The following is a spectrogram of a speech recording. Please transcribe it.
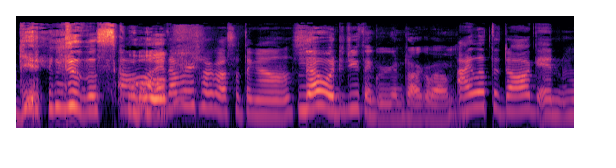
get into the oh, school. Oh, I thought we were talking about something else. No, what did you think we were going to talk about? I let the dog in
